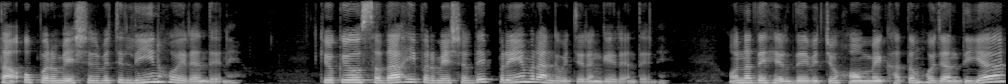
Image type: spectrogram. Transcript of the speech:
ਤਾਂ ਉਹ ਪਰਮੇਸ਼ਰ ਵਿੱਚ ਲੀਨ ਹੋਏ ਰਹਿੰਦੇ ਨੇ। ਕਿਉਂਕਿ ਉਹ ਸਦਾ ਹੀ ਪਰਮੇਸ਼ਰ ਦੇ ਪ੍ਰੇਮ ਰੰਗ ਵਿੱਚ ਰੰਗੇ ਰਹਿੰਦੇ ਨੇ। ਉਹਨਾਂ ਦੇ ਹਿਰਦੇ ਵਿੱਚੋਂ ਹਉਮੈ ਖਤਮ ਹੋ ਜਾਂਦੀ ਆ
